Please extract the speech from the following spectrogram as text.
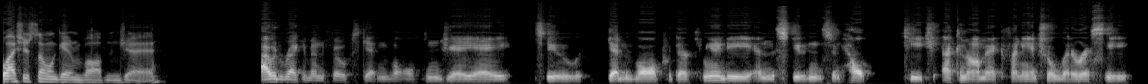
Why should someone get involved in JA? I would recommend folks get involved in JA to get involved with their community and the students and help teach economic, financial literacy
